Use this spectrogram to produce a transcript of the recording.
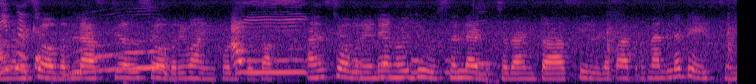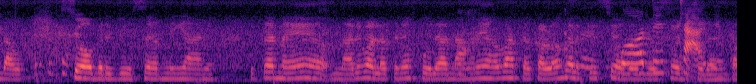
അങ്ങനെ സ്ട്രോബെറി ലാസ്റ്റ് അത് സ്ട്രോബെറി വാങ്ങിക്കൊടുത്തിട്ടോ അങ്ങനെ സ്ട്രോബെറിന്റെ ഞങ്ങൾ ജ്യൂസ് എല്ലാം അടിച്ചതാണ് കേട്ടോ ആ സ്റ്റീലിന്റെ പാത്രം നല്ല ടേസ്റ്റ് ഉണ്ടാവും. സ്ട്രോബെറി ജ്യൂസ് പറഞ്ഞു ഞാൻ കാരണം എന്നാലും വെള്ളത്തിന് ഒക്കൂല. അങ്ങനെ ഞങ്ങൾ വട്ടക്കള്ളം കലക്കി സ്ട്രോബെറി ജ്യൂസ്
